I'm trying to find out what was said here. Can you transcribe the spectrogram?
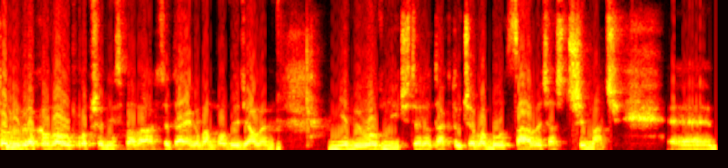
To mi brakowało w poprzedniej spawarce. Tak jak Wam powiedziałem, nie było w niej czterotaktu. Trzeba było cały czas trzymać, e,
